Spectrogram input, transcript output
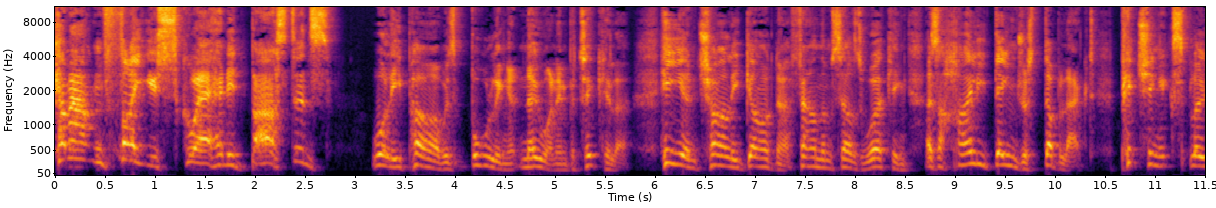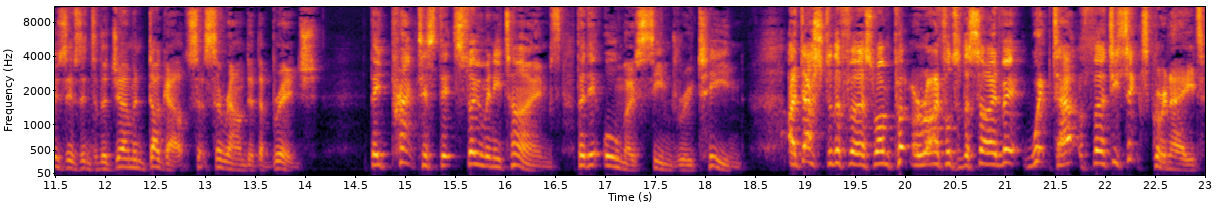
Come out and fight, you square headed bastards! Wally Parr was bawling at no one in particular. He and Charlie Gardner found themselves working as a highly dangerous double act, pitching explosives into the German dugouts that surrounded the bridge. They'd practiced it so many times that it almost seemed routine. I dashed to the first one, put my rifle to the side of it, whipped out a 36 grenade.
